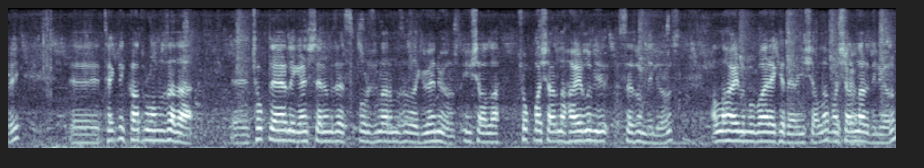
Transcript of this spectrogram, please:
e, Bey. E, teknik kadromuza da e, çok değerli gençlerimize, sporcularımıza da güveniyoruz. İnşallah çok başarılı, hayırlı bir sezon diliyoruz. Allah hayırlı mübarek eder inşallah. Başarılar diliyorum.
